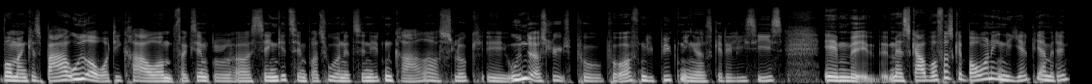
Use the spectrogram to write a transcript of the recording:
hvor man kan spare ud over de krav om for eksempel at sænke temperaturerne til 19 grader og slukke øh, udendørslys på, på offentlige bygninger, skal det lige siges. Øhm, øh, Mads Gav, hvorfor skal borgerne egentlig hjælpe jer med det?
